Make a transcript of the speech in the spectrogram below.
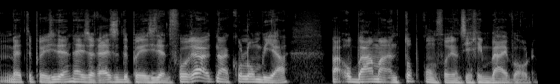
met de president, nee, ze reisden de president vooruit naar Colombia, waar Obama een topconferentie ging bijwonen.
